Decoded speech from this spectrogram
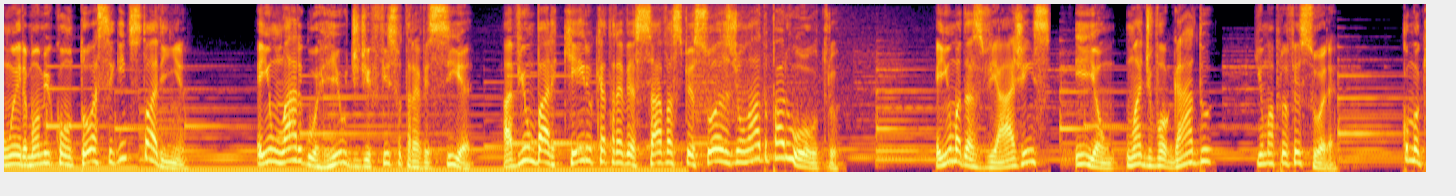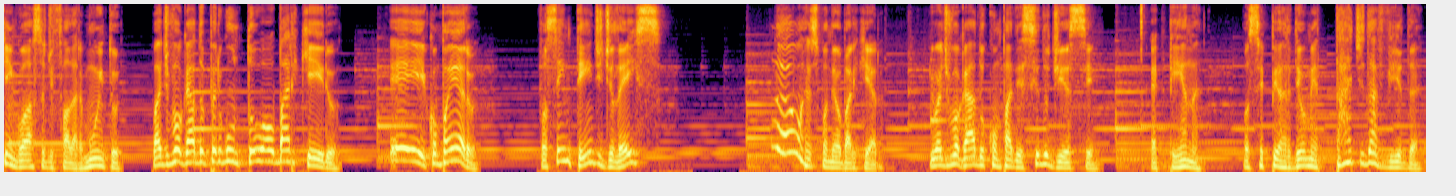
um irmão me contou a seguinte historinha. Em um largo rio de difícil travessia, havia um barqueiro que atravessava as pessoas de um lado para o outro. Em uma das viagens, iam um advogado e uma professora. Como quem gosta de falar muito, o advogado perguntou ao barqueiro: Ei, companheiro, você entende de leis? Não, respondeu o barqueiro. E o advogado compadecido disse: É pena, você perdeu metade da vida.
